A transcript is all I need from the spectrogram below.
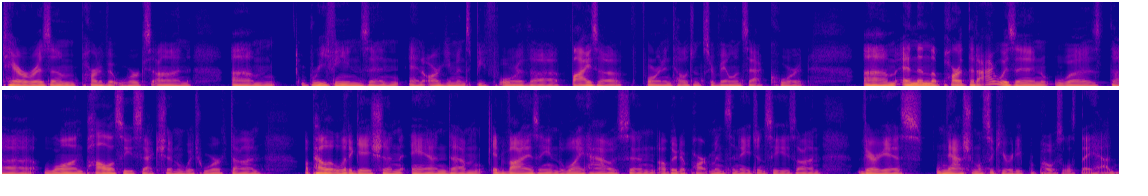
terrorism. Part of it works on um, briefings and and arguments before the FISA Foreign Intelligence Surveillance Act court. Um, and then the part that I was in was the law and policy section, which worked on appellate litigation and um, advising the White House and other departments and agencies on various national security proposals they had.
